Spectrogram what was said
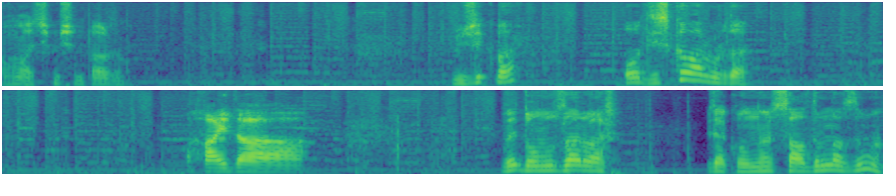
Oha açmışım pardon. Müzik var. O disco var burada. Hayda. Ve domuzlar var. Bir dakika onlar saldırmaz değil mi?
